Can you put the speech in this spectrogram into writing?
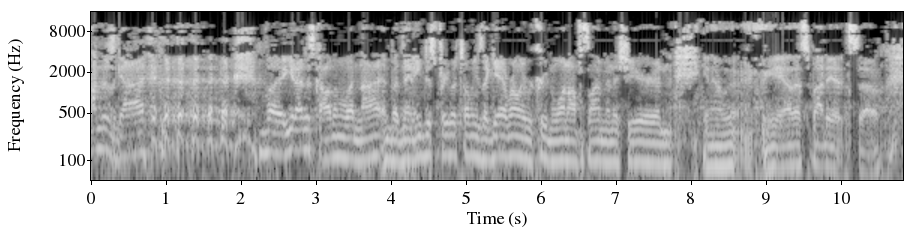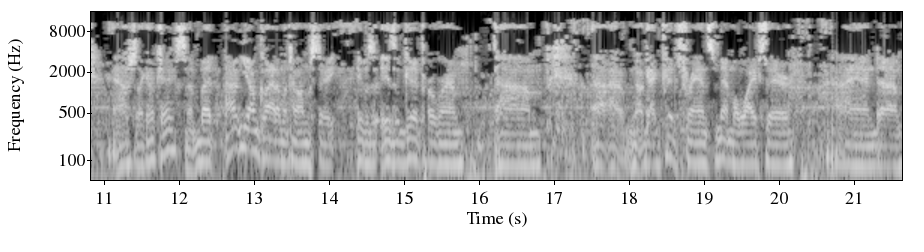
I'm this guy," but you know, I just called them and whatnot. But then he just pretty much told me he's like, yeah, we're only recruiting one offensive lineman this year, and you know, yeah, that's about it. So I was just like, okay. So, but I, yeah, I'm glad I went to Oklahoma State. It was was a good program. Um, uh, you know, got good friends. Met my wife there, uh, and um,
